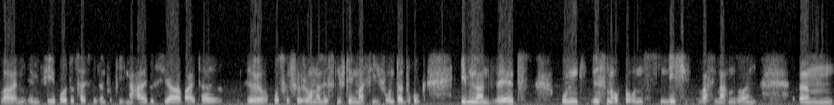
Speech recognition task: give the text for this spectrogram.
war im, im Februar, das heißt wir sind wirklich ein halbes Jahr weiter äh, russische Journalisten stehen massiv unter Druck im Land selbst und wissen auch bei uns nicht, was sie machen sollen. Ähm,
